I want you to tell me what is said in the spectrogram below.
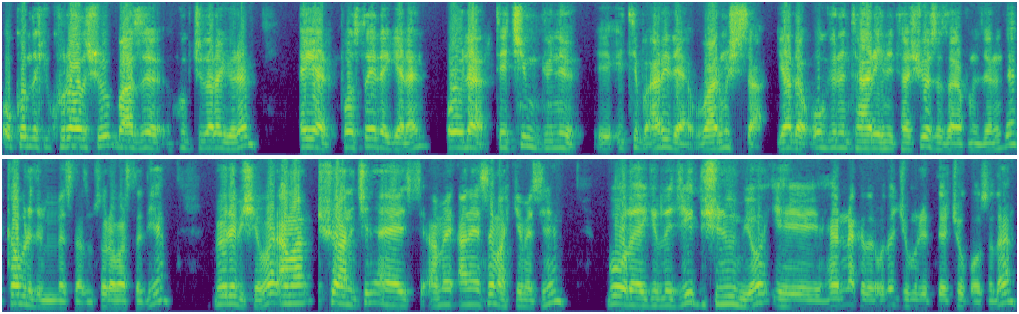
o konudaki kural şu bazı hukukçulara göre eğer postayla gelen oylar seçim günü e, itibariyle varmışsa ya da o günün tarihini taşıyorsa zarfın üzerinde kabul edilmesi lazım sonra varsa diye. Böyle bir şey var ama şu an için e, Anayasa Mahkemesi'nin bu olaya girileceği düşünülmüyor. E, her ne kadar o da cumhuriyetler çok olsa da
